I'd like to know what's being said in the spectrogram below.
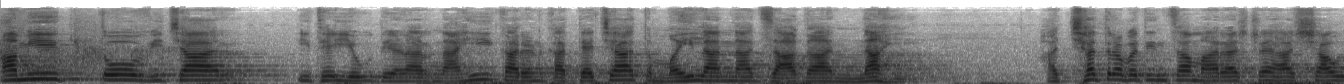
आम्ही तो विचार इथे येऊ देणार नाही कारण का त्याच्यात महिलांना जागा नाही. हा छत्रपतींचा महाराष्ट्र आहे हा शाहू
